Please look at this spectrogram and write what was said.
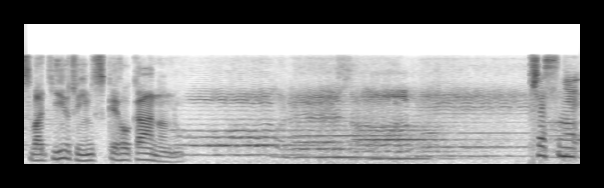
Svatí římského kánonu. Přesně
